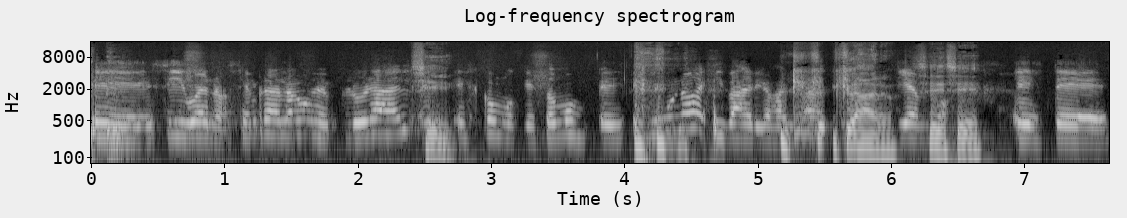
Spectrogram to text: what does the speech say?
Eh, sí, bueno, siempre hablamos en plural, es, como que somos uno y varios al, claro, tiempo. Sí, sí. Este,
